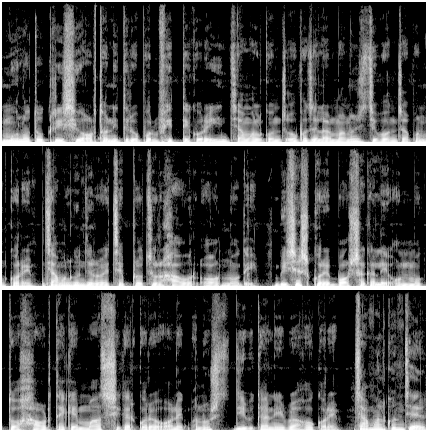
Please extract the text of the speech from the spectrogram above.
মূলত কৃষি অর্থনীতির উপর ভিত্তি করেই জামালগঞ্জ উপজেলার মানুষ জীবনযাপন করে। জামালগঞ্জে রয়েছে প্রচুর হাওর ও নদী। বিশেষ করে বর্ষাকালে উন্মুক্ত হাওর থেকে মাছ শিকার করে অনেক মানুষ জীবিকা নির্বাহ করে। জামালগঞ্জের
